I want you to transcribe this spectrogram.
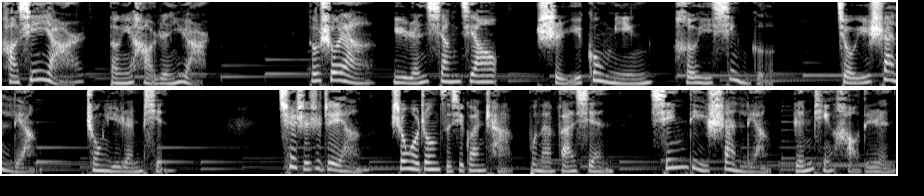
好心眼儿等于好人缘儿。都说呀，与人相交。始于共鸣，合于性格，久于善良，忠于人品。确实是这样。生活中仔细观察，不难发现，心地善良、人品好的人，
